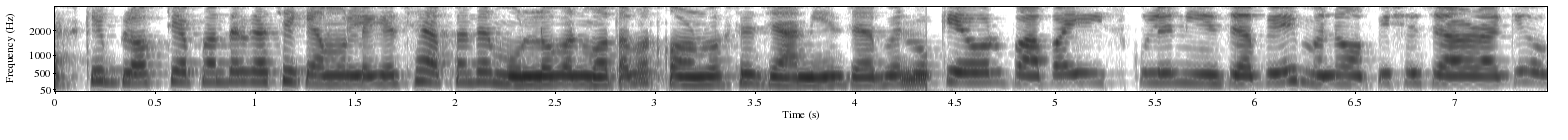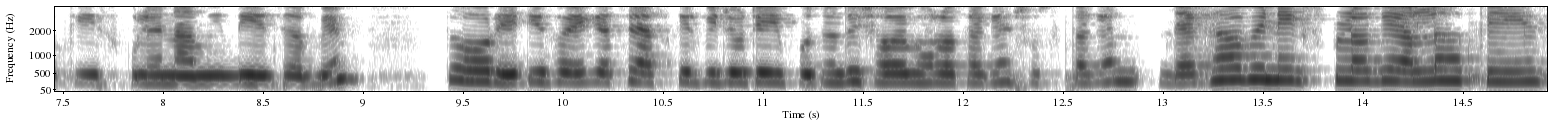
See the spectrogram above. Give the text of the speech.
আজকের ব্লগটি আপনাদের কাছে কেমন লেগেছে, আপনাদের মূল্যবান মতামত কমেন্ট বক্সে জানিয়ে যাবেন। ওকে ওর বাবাই স্কুলে নিয়ে যাবে মানে অফিসে যাওয়ার আগে ওকে স্কুলে নামিয়ে দিয়ে যাবে। তো রেডি হয়ে গেছে আজকের ভিডিওটা এই পর্যন্তই। সবাই ভালো থাকেন, সুস্থ থাকেন। দেখা হবে নেক্সট ব্লগে আল্লাহ হাফিজ।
